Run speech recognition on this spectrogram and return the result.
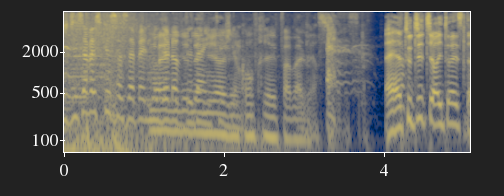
Je dis ça parce que ça s'appelle Middle Ouais, of the Night. j'ai compris, pas mal, merci. Allez, à tout de suite sur It West.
